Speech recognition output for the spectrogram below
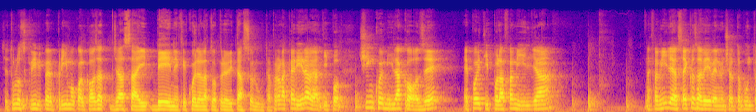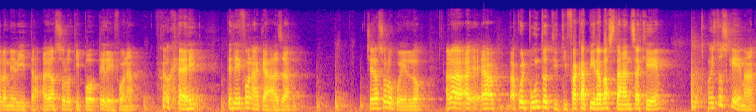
Se tu lo scrivi per primo qualcosa già sai bene che quella è la tua priorità assoluta, però la carriera aveva tipo 5.000 cose e poi tipo la famiglia... La famiglia, sai cosa aveva in un certo punto della mia vita? Aveva solo tipo telefona, ok? Telefona a casa. C'era solo quello. Allora a, a quel punto ti, ti, fa capire abbastanza che questo schema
